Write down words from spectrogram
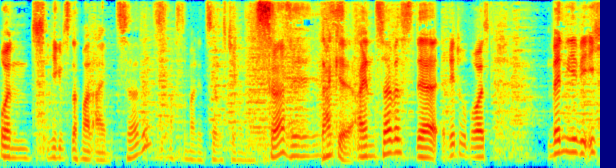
Und hier gibt's noch mal einen Service. Machst du mal den Service jingle Service. Danke, einen Service der Retro Boys. Wenn ihr wie ich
